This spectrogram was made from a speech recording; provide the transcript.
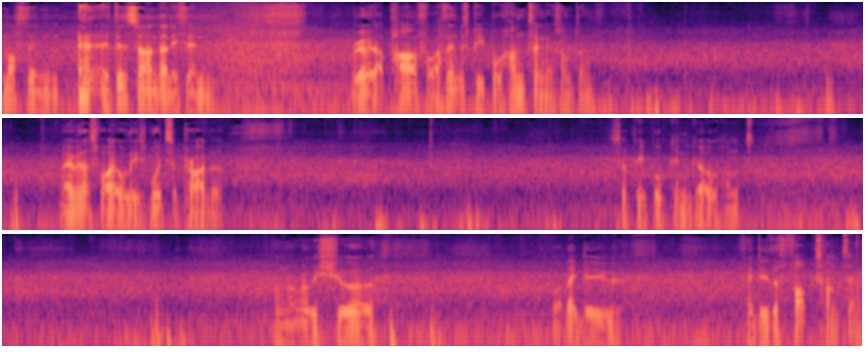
Nothing it didn't sound anything really that powerful. I think there's people hunting or something. Maybe that's why all these woods are private. So people can go hunt. I'm not really sure what they do. They do the fox hunting.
